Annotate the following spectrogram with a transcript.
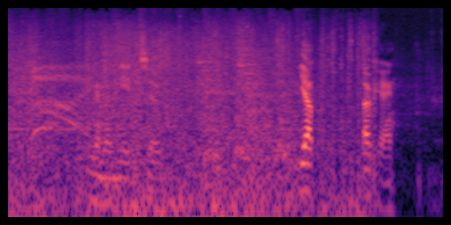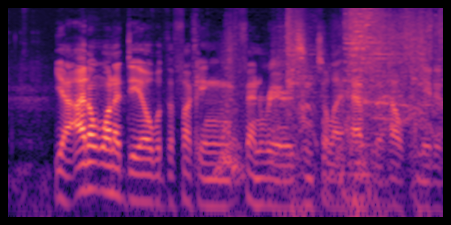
I'm gonna need to. Yep. Okay. Yeah, I don't want to deal with the fucking Fenrirs until I have the health needed.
